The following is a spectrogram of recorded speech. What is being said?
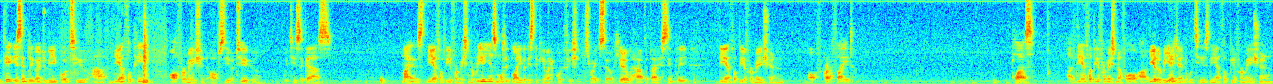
okay, is simply going to be equal to uh, the enthalpy of formation of CO2, which is a gas, minus the enthalpy of formation of reagents multiplied by the stoichiometric coefficients, right? So here I would have that that is simply the enthalpy of formation of graphite plus uh, the enthalpy of formation of all, uh, the other reagent, which is the enthalpy of formation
